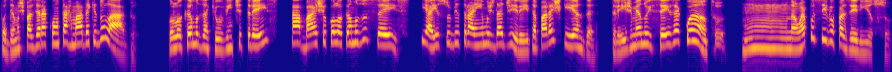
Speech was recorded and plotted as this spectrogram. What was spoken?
Podemos fazer a conta armada aqui do lado. Colocamos aqui o 23, abaixo colocamos o 6, e aí subtraímos da direita para a esquerda. 3 menos 6 é quanto? Hum, não é possível fazer isso.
